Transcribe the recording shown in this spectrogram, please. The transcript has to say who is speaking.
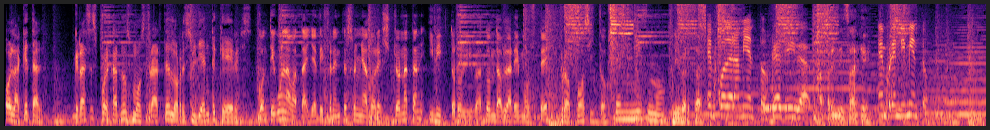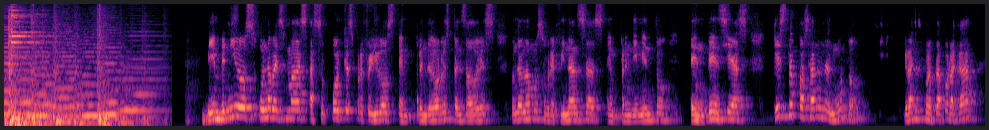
Speaker 1: Hola, ¿qué tal? Gracias por dejarnos mostrarte lo resiliente que eres.
Speaker 2: Contigo en la batalla, diferentes soñadores, Jonathan y Víctor Oliva, donde hablaremos de
Speaker 3: propósito,
Speaker 4: feminismo,
Speaker 3: libertad,
Speaker 5: empoderamiento,
Speaker 4: creatividad,
Speaker 6: aprendizaje,
Speaker 5: emprendimiento.
Speaker 7: Bienvenidos una vez más a su podcast preferidos, Emprendedores Pensadores, donde hablamos sobre finanzas, emprendimiento, tendencias, qué está pasando en el mundo. Gracias por estar por acá.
